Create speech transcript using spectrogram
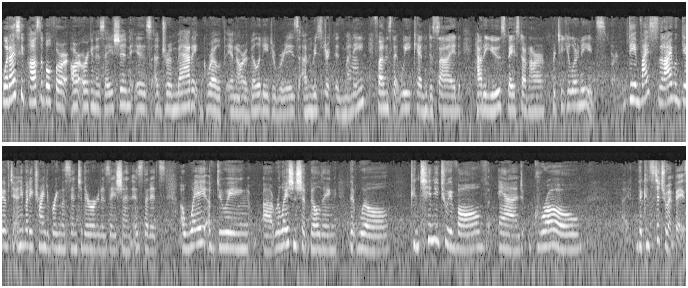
What I see possible for our organization is a dramatic growth in our ability to raise unrestricted money, funds that we can decide how to use based on our particular needs. The advice that I would give to anybody trying to bring this into their organization is that it's a way of doing uh, relationship building that will continue to evolve and grow the constituent base.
